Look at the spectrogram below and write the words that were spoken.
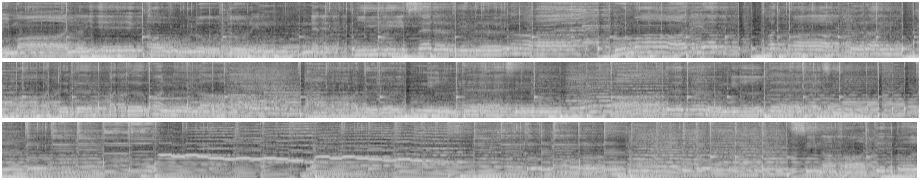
විමානයේ කවුලු දුරින් නැත්හී සැරවිදලා කුමාරියක් කතා කරයි කාටද අතවනලා ආදර නිල් දැසේ සිනහා දෙතොල්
